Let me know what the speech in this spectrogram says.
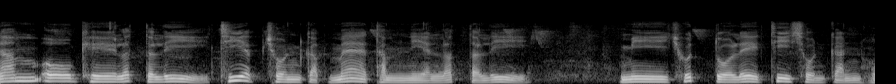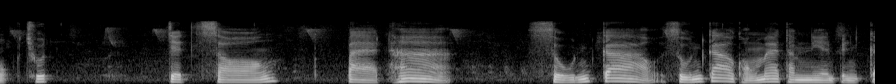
นำโอเคลอตเตอรี่เทียบชนกับแม่ทำเนียนลอตเตอรี่ มีชุดตัวเลขที่ชนกัน 6 ชุด 72 85 09 09 ของแม่ทำเนียนเป็น 90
